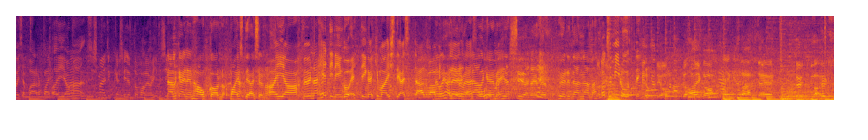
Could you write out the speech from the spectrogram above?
Toisen varpaita. Ai ja mä, siis mä en tykkää siitä, että on paljon ihmisiä. Nälkäinen haukka on maistiaisena. Ai jaa. Me mennään heti niinku ettiin kaikki maistiaiset täältä vaan. Meillä on ihan hirveä nälkä ja me ei syödä, joten hyödyntään nämä. Onko se minuutti? Minuutti joo. Ja aika lähtee nyt. Hyvä. Yksi,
